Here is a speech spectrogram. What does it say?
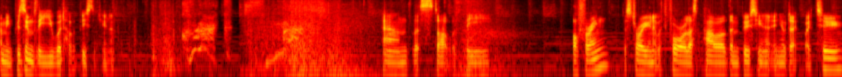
I mean, presumably you would have a boosted unit. And let's start with the offering. Destroy unit with four or less power, then boost unit in your deck by two.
